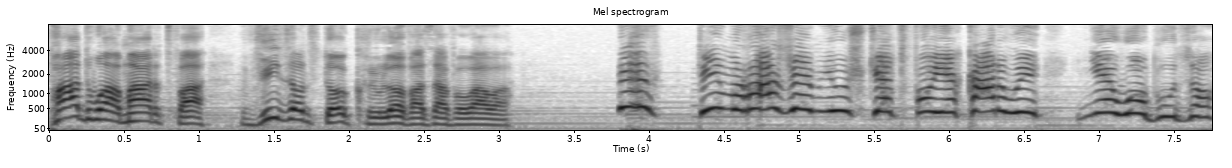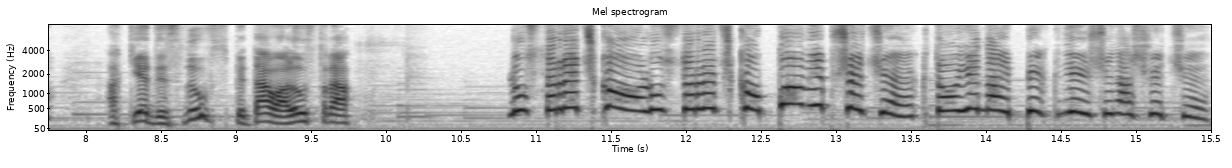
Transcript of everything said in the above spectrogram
Padła martwa. Widząc to, królowa zawołała. Tym razem już cię twoje karły nie łobudzą. A kiedy znów spytała lustra, Lustereczko, lustereczko, powie przecie, kto jest najpiękniejszy na świecie.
